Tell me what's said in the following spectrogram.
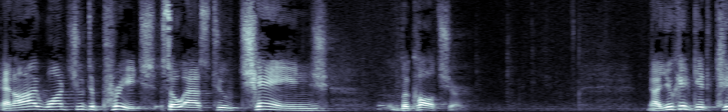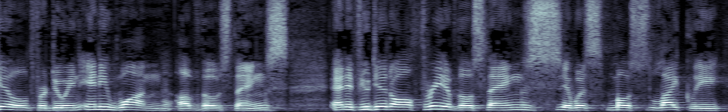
and I want you to preach so as to change the culture. Now, you could get killed for doing any one of those things. And if you did all three of those things, it was most likely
